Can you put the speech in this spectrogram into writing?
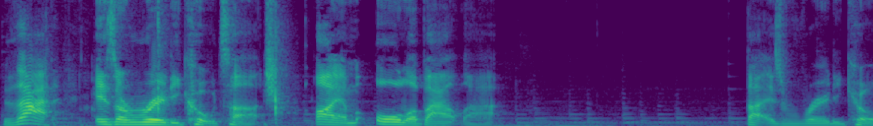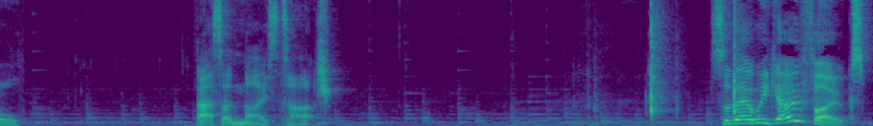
That is a really cool touch. I am all about that. That is really cool. That's a nice touch. So there we go, folks.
